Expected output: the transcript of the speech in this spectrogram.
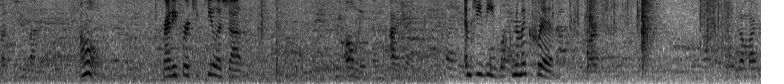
But two lemons. Oh. Ready for tequila shots. The only thing I drink. MTV, welcome to my crib. Mark. We got markers.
